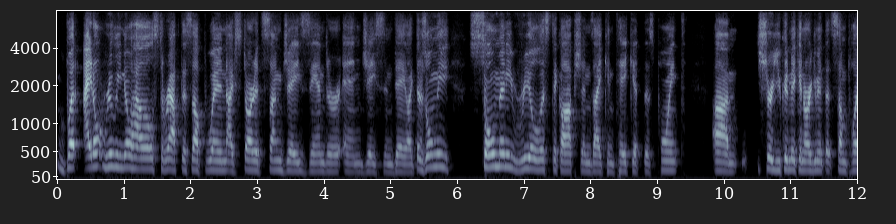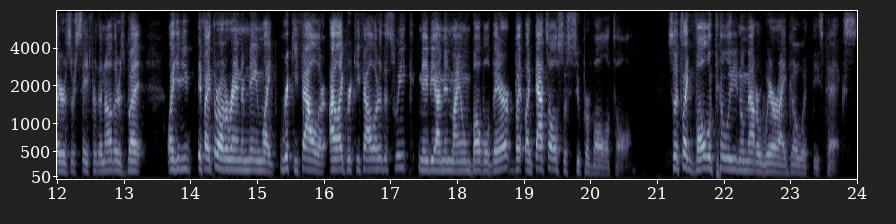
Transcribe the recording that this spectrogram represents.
but I don't really know how else to wrap this up when I've started Sungjae, Xander, and Jason Day. Like there's only so many realistic options I can take at this point. Um, sure, you could make an argument that some players are safer than others, but like if you if I throw out a random name like Rickie Fowler, I like Rickie Fowler this week. Maybe I'm in my own bubble there, but like that's also super volatile. So it's like volatility no matter where I go with these picks.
